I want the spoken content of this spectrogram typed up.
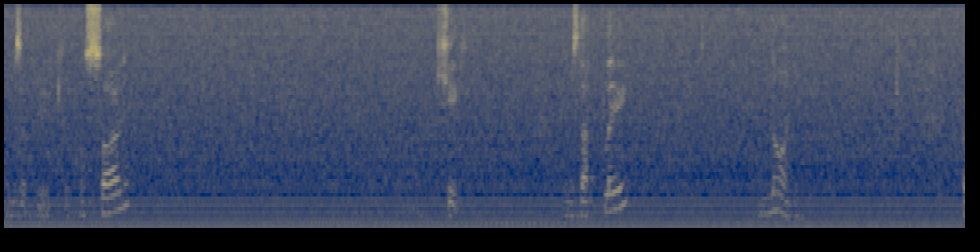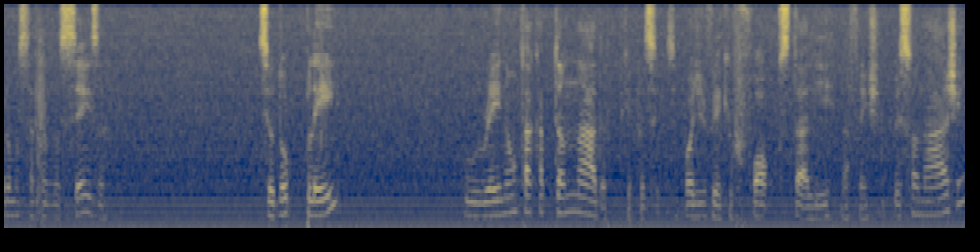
Vamos abrir aqui o console. Ok. Vamos dar play. None. Para mostrar para vocês, ó, se eu dou play, o Ray não está captando nada. Porque você pode ver que o foco está ali na frente do personagem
